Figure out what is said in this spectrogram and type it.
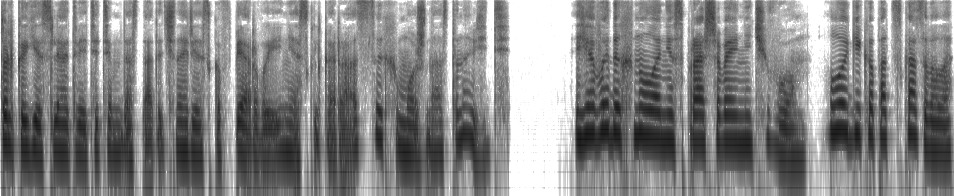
Только если ответить им достаточно резко в первые несколько раз, их можно остановить. Я выдохнула, не спрашивая ничего. Логика подсказывала,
